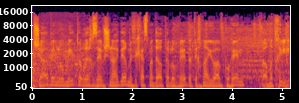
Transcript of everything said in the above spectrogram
השעה הבינלאומית, עורך זאב שניידר, מפיקה סמדר טל עובד, הטכנאי יואב כהן, כבר מתחילים.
